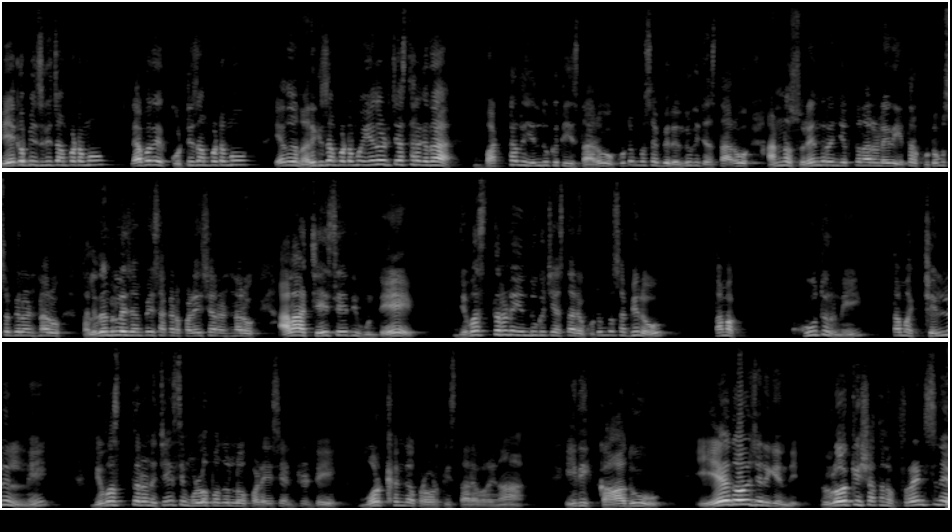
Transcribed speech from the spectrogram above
పీక పిసికి చంపటము లేకపోతే కొట్టి చంపటము ఏదో నరికి చంపటము ఏదో ఒకటి చేస్తారు కదా. బట్టలు ఎందుకు తీస్తారు? కుటుంబ సభ్యులు ఎందుకు చేస్తారు? అన్న సురేంద్ర అని చెప్తున్నారు లేదు ఇతర కుటుంబ సభ్యులు అంటున్నారు తల్లిదండ్రులే చంపేసి అక్కడ పడేశారంటున్నారు. అలా చేసేది ఉంటే వివస్త్రణ ఎందుకు చేస్తారు? కుటుంబ సభ్యులు తమ కూతుర్ని తమ చెల్లెల్ని వివస్త్రణ చేసి ముళ్ళ పొదల్లో పడేసేటువంటి మూర్ఖంగా ప్రవర్తిస్తారు ఎవరైనా? ఇది కాదు. ఏదో జరిగింది. లోకేష్ అతను ఫ్రెండ్స్నే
